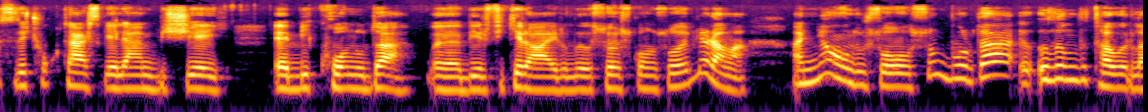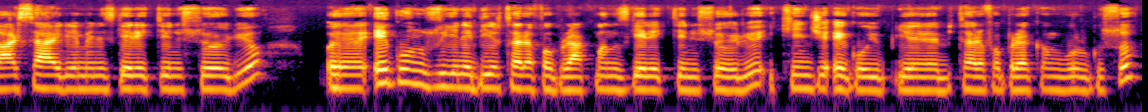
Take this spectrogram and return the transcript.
size çok ters gelen bir şey bir konuda bir fikir ayrılığı söz konusu olabilir ama hani ne olursa olsun burada ılımlı tavırlar sergilemeniz gerektiğini söylüyor. Ee, egonuzu yine bir tarafa bırakmanız gerektiğini söylüyor. İkinci egoyu e, bir tarafa bırakın vurgusu.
